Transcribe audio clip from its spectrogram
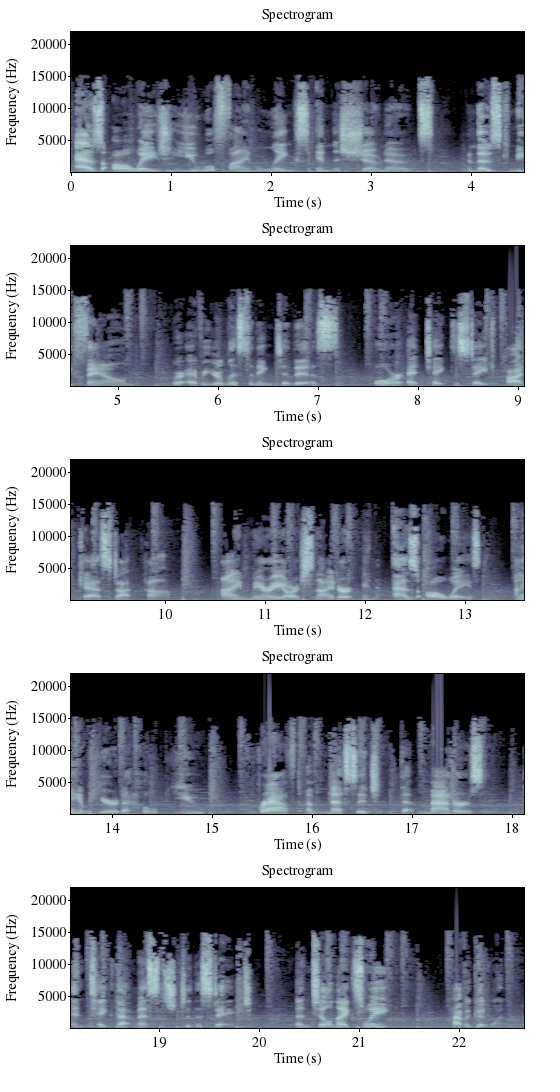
As always, you will find links in the show notes, and those can be found wherever you're listening to this or at takethestagepodcast.com. I'm Mary R. Snyder, and as always, I am here to help you craft a message that matters and take that message to the stage. Until next week, have a good one.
